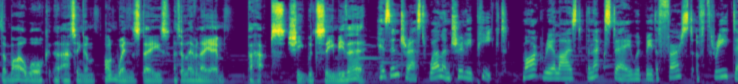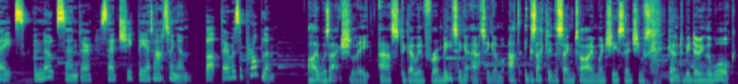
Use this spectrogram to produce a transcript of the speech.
the mile walk at Attingham on Wednesdays at 11am. Perhaps she would see me there. His interest well and truly piqued. Mark realised the next day would be the first of three dates the note sender said she'd be at Attingham. But there was a problem. I was actually asked to go in for a meeting at Attingham at exactly the same time when she said she was going to be doing the walk.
